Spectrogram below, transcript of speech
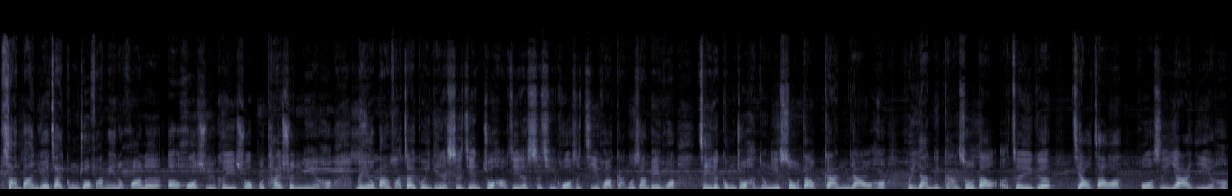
上半月在工作方面的话呢，呃，或许可以说不太顺利哈，没有办法在规定的时间做好自己的事情，或者是计划赶不上变化，自己的工作很容易受到干扰哈，会让你感受到呃这一个焦躁啊。或者是压抑哈，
